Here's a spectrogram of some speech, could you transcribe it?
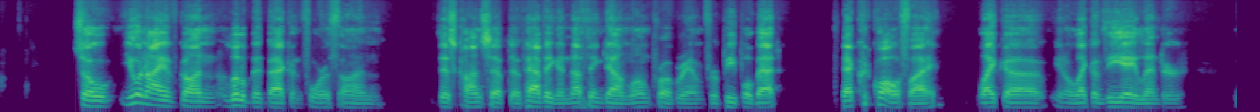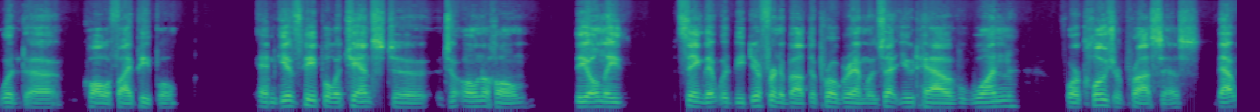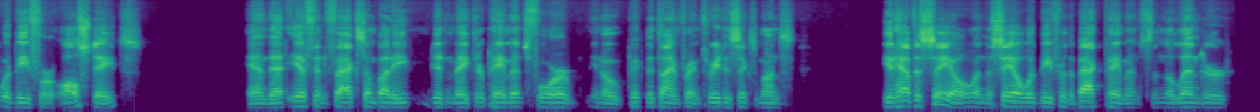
So you and I have gone a little bit back and forth on this concept of having a nothing down loan program for people that that could qualify, like a you know like a VA lender would uh, qualify people and give people a chance to to own a home. The only thing that would be different about the program was that you'd have one foreclosure process that would be for all states and that if in fact somebody didn't make their payments for you know pick the time frame 3 to 6 months you'd have a sale and the sale would be for the back payments and the lender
